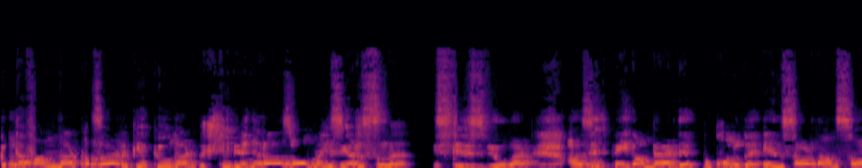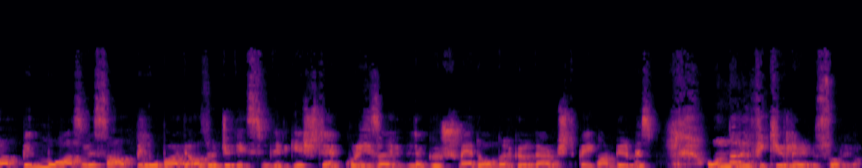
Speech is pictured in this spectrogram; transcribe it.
Gatafanlılar pazarlık yapıyorlar. Üçte birine razı olmayız yarısını isteriz diyorlar. Hazreti Peygamber de bu konuda Ensar'dan Sa'd bin Muaz ve Sa'd bin Ubade az önce de isimleri geçti. Kureyza ile görüşmeye de onları göndermişti Peygamberimiz. Onların fikirlerini soruyor.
